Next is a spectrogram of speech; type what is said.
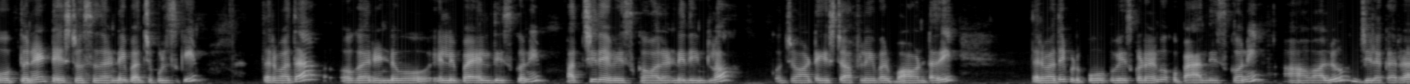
పోపుతోనే టేస్ట్ వస్తుందండి పచ్చి పులుసుకి. తర్వాత ఒక రెండు ఎల్లిపాయలు తీసుకొని పచ్చిదే వేసుకోవాలండి దీంట్లో. కొంచెం ఆ టేస్ట్ ఆ ఫ్లేవర్ బాగుంటుంది. తర్వాత ఇప్పుడు పోపు వేసుకోవడానికి ఒక ప్యాన్ తీసుకొని ఆవాలు జీలకర్ర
